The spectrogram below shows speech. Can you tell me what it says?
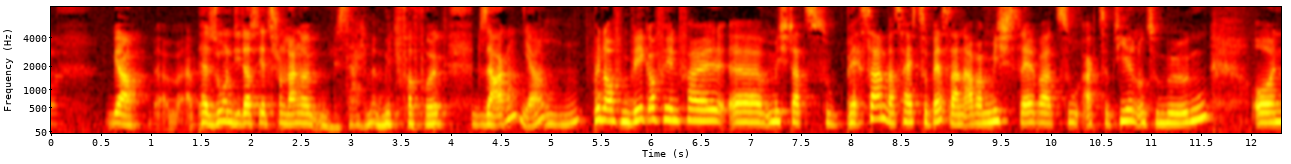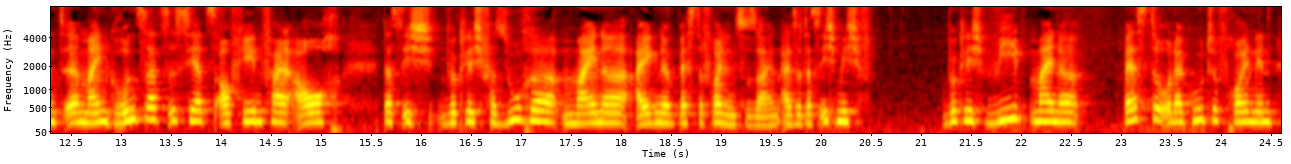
ja, Person, die das jetzt schon lange, sag ich mal, mitverfolgt, sagen, ja. bin auf dem Weg auf jeden Fall, äh, mich dazu zu bessern. Was heißt zu bessern? Aber mich selber zu akzeptieren und zu mögen. Und äh, mein Grundsatz ist jetzt auf jeden Fall auch, dass ich wirklich versuche, meine eigene beste Freundin zu sein. Also, dass ich mich wirklich wie meine beste oder gute Freundin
